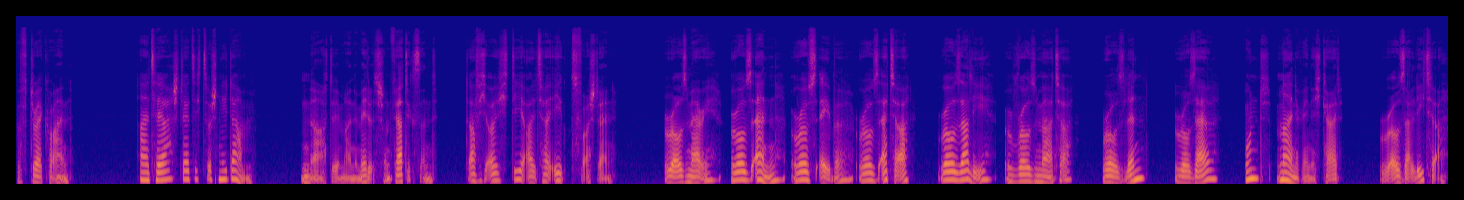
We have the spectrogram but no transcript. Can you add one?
wirft Draco ein. Altair stellt sich zwischen die Damen. Nachdem meine Mädels schon fertig sind, darf ich euch die Alter Egos vorstellen. Rosemary, Rose Ann, Rose Abel, Rosetta, Rosalie, Rose Murta, Roslyn, Roselle und meine Wenigkeit, Rosalita.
